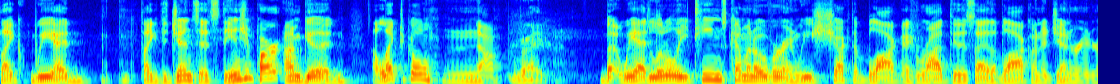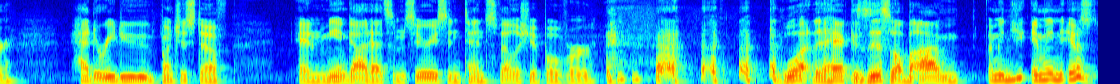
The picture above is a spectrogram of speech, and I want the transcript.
like we had like the gensets, the engine part, I'm good. Electrical, no. Right. But we had literally teams coming over and we shucked a block, a rod through the side of the block on a generator. Had to redo a bunch of stuff. And me and God had some serious, intense fellowship over what the heck is this all about? I'm, I mean, you, I mean, it was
